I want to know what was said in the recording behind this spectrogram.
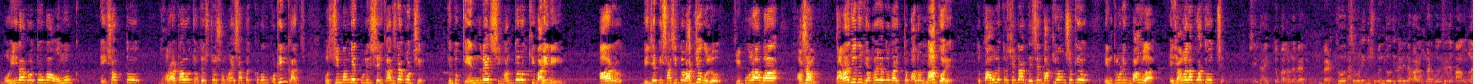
বহিরাগত বা অমুক, এইসব তো ধরাটাও যথেষ্ট সময় সাপেক্ষ এবং কঠিন কাজ। পশ্চিমবঙ্গের পুলিশ সেই কাজটা করছে, কিন্তু কেন্দ্রের সীমান্তরক্ষী বাহিনী আর বিজেপি শাসিত রাজ্যগুলো, ত্রিপুরা বা অসম, তারা যদি যথাযথ দায়িত্ব পালন না করে তো তাহলে তো সেটা দেশের বাকি অংশকেও ইনক্লুডিং বাংলা, এই ঝামেলা পোয়াতে হচ্ছে। সেই দায়িত্ব পালনে ব্যর্থ হচ্ছে বলেই কি শুভেন্দু অধিকারীরা বারংবার বলছে যে বাংলা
